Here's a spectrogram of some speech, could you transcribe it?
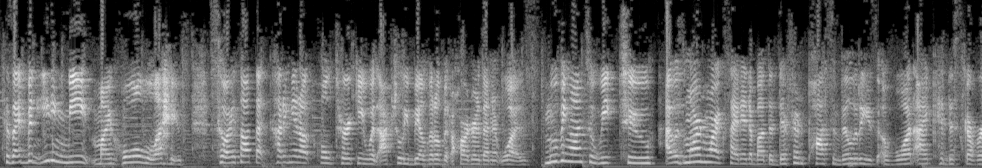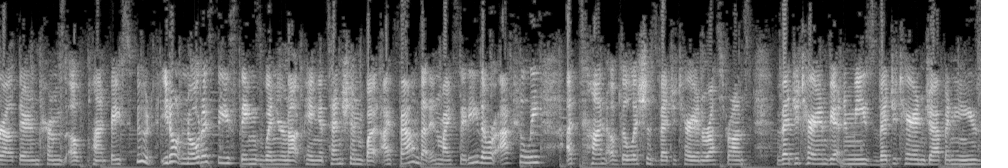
because I'd been eating meat my whole life. So I thought that cutting it out cold turkey would actually be a little bit harder than it was. Moving on to week two, I was more and more excited about the different possibilities of what I could discover out there in terms of plant-based food. You don't notice these things when you're not paying attention attention, but I found that in my city, there were actually a ton of delicious vegetarian restaurants, vegetarian Vietnamese, vegetarian Japanese.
